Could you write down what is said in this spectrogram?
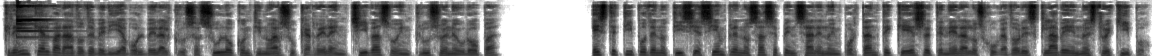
¿Creen que Alvarado debería volver al Cruz Azul o continuar su carrera en Chivas o incluso en Europa? Este tipo de noticias siempre nos hace pensar en lo importante que es retener a los jugadores clave en nuestro equipo.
